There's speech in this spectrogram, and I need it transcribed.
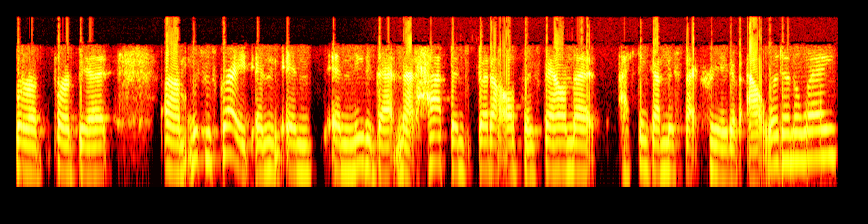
for a for a bit, um, which was great and and and needed that, and that happened. But I also found that I think I missed that creative outlet in a way,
